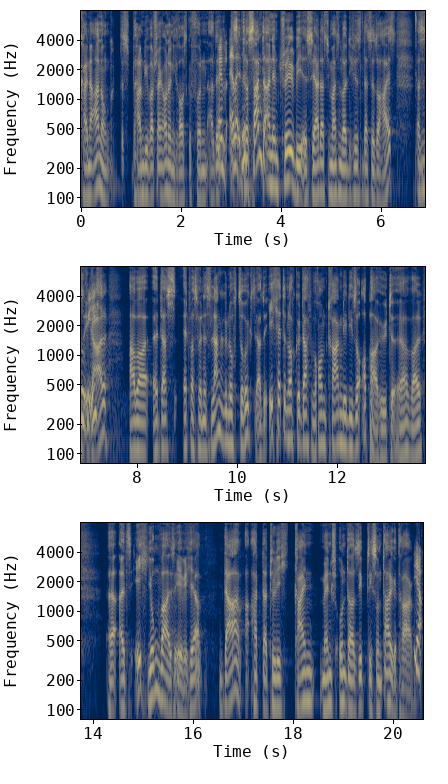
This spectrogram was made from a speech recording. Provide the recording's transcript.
Keine Ahnung, das haben die wahrscheinlich auch noch nicht rausgefunden. Also äh, das Interessante an dem Trilby ist ja, dass die meisten Leute nicht wissen, dass er so heißt. Das ist so egal. Aber äh, das etwas, wenn es lange genug zurück ist, also ich hätte noch gedacht, warum tragen die diese Opa-Hüte? Ja, weil äh, als ich jung war, ist ewig her, ja, da hat natürlich kein Mensch unter 70 so ein Teil getragen. Ja,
